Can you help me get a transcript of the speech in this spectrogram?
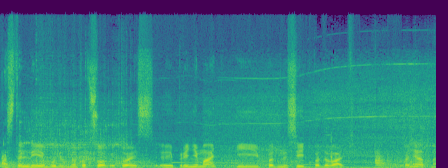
Остальные будут на подсобе, то есть э, принимать и подносить, подавать. Понятно?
